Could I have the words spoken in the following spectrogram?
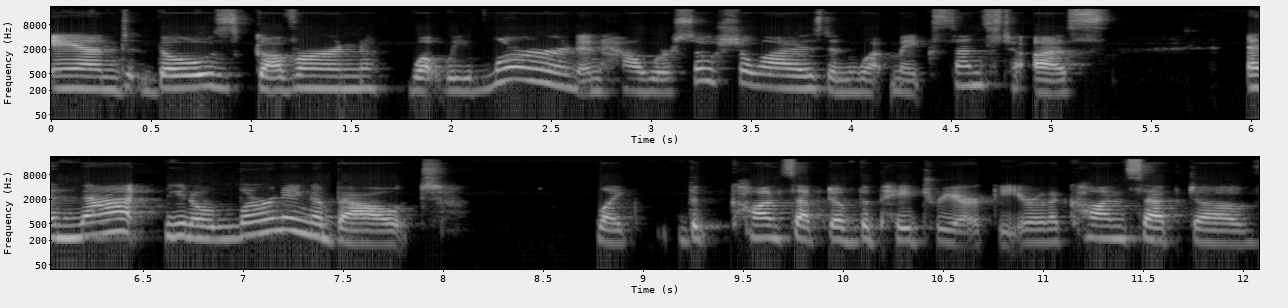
And those govern what we learn and how we're socialized and what makes sense to us. And that, you know, learning about like the concept of the patriarchy or the concept of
